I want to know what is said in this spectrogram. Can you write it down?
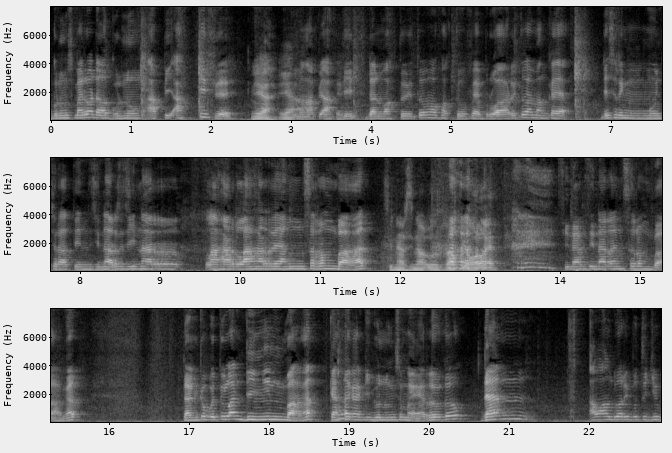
Gunung Semeru adalah gunung api aktif ya. Iya, iya. gunung api aktif dan waktu itu waktu Februari itu emang kayak dia sering muncratin sinar-sinar lahar-lahar yang serem banget. Sinar-sinar ultraviolet. sinar-sinar yang serem banget dan kebetulan dingin banget karena kaki Gunung Semeru tuh dan awal 2017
